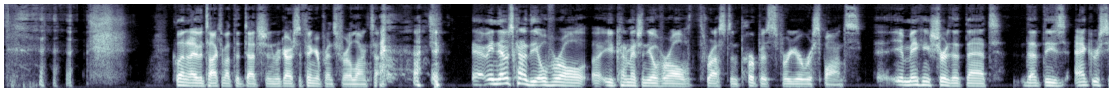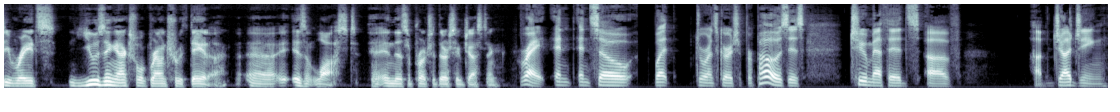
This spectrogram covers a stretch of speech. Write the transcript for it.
Glenn and I haven't talked about the Dutch in regards to fingerprints for a long time. I mean, that was kind of the overall. Uh, you kind of mentioned the overall thrust and purpose for your response, uh, making sure that that that these accuracy rates using actual ground truth data uh, isn't lost in this approach that they're suggesting. Right, and and so what Dror and Scurich proposed is two methods of of judging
